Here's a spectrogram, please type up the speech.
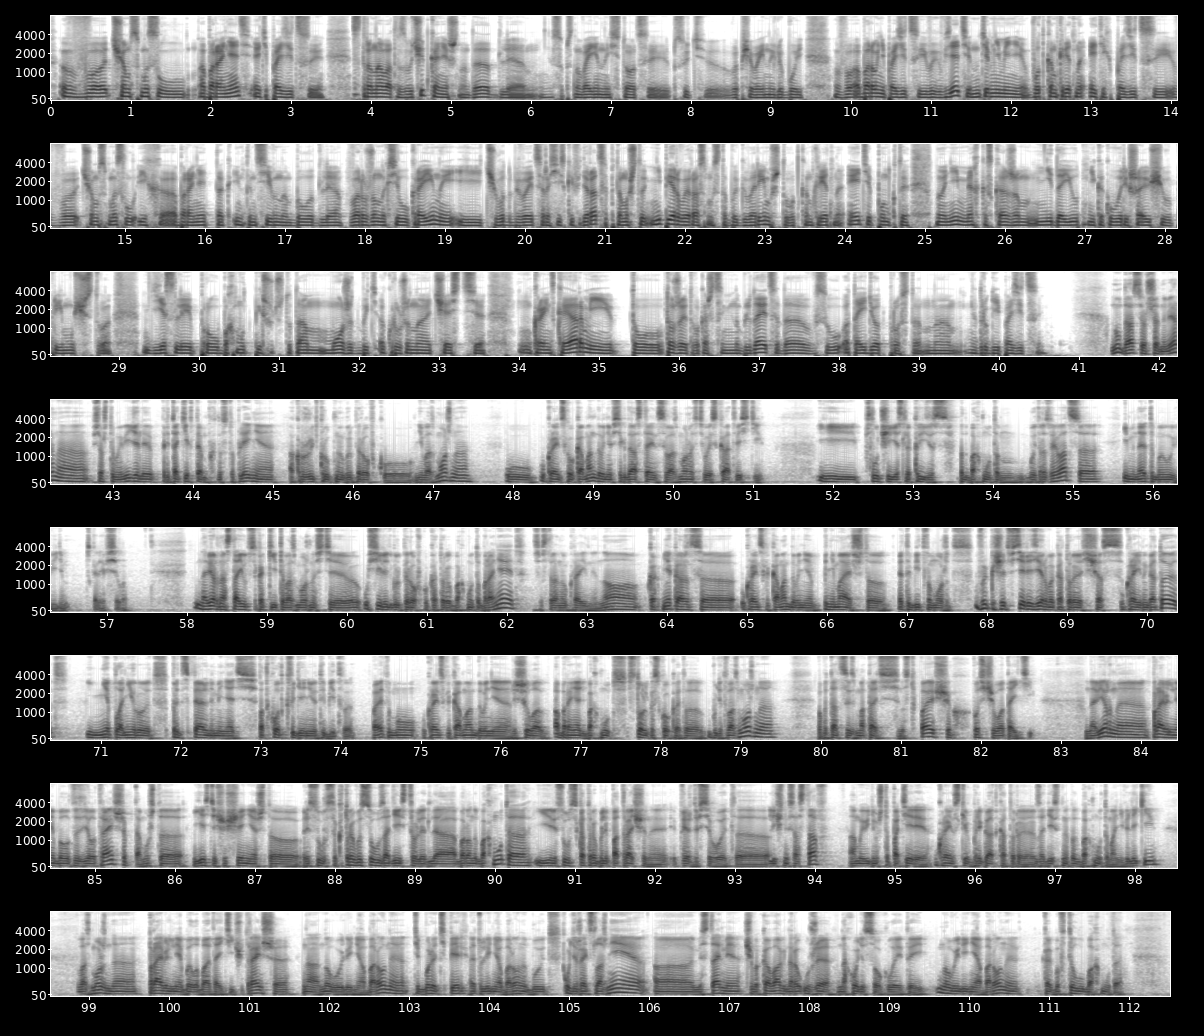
В чем смысл оборонять эти позиции? Странновато звучит, конечно, да, для, собственно, военной ситуации, суть э, вообще войны любой, в обороне позиций и в их взятии, но тем не менее, вот конкретно этих позиций, в чем смысл их оборонять так интенсивно было для вооруженных сил Украины и чего добивается Российская Федерация, потому что не первый раз мы с тобой говорим, что вот конкретно эти пункты, но они, мягко скажем, не дают никакого решающего преимущества. Если если про Бахмут пишут, что там может быть окружена часть э, украинской армии, то тоже этого, кажется, не наблюдается, да, ВСУ отойдет просто на другие позиции. Ну да, совершенно верно. Все, что мы видели, при таких темпах наступления окружить крупную группировку невозможно. У украинского командования всегда останется возможность войска отвести. И в случае, если кризис под Бахмутом будет развиваться, именно это мы увидим, скорее всего. Наверное, остаются какие-то возможности усилить группировку, которую Бахмут обороняет со стороны Украины. Но, как мне кажется, украинское командование понимает, что эта битва может выкачать все резервы, которые сейчас Украина готовит, и не планирует принципиально менять подход к ведению этой битвы. Поэтому украинское командование решило оборонять Бахмут столько, сколько это будет возможно, попытаться измотать наступающих, после чего отойти. Наверное, правильнее было это сделать раньше, потому что есть ощущение, что ресурсы, которые ВСУ задействовали для обороны Бахмута, и ресурсы, которые были потрачены, и прежде всего это личный состав, а мы видим, что потери украинских бригад, которые задействованы под Бахмутом, они велики. Возможно, правильнее было бы отойти чуть раньше на новую линию обороны. Тем более теперь эту линию обороны будет удержать сложнее. А местами ЧВК Вагнера уже находится около этой новой линии обороны, как бы в тылу Бахмута.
